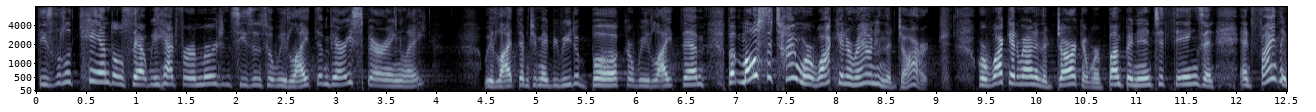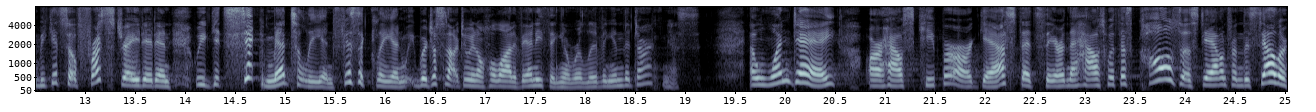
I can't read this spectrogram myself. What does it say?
these little candles that we had for emergencies, and so we light them very sparingly. We light them to maybe read a book or we light them. But most of the time, we're walking around in the dark. We're walking around in the dark and we're bumping into things. And, and finally, we get so frustrated and we get sick mentally and physically, and we're just not doing a whole lot of anything and we're living in the darkness. And one day, our housekeeper, our guest that's there in the house with us, calls us down from the cellar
